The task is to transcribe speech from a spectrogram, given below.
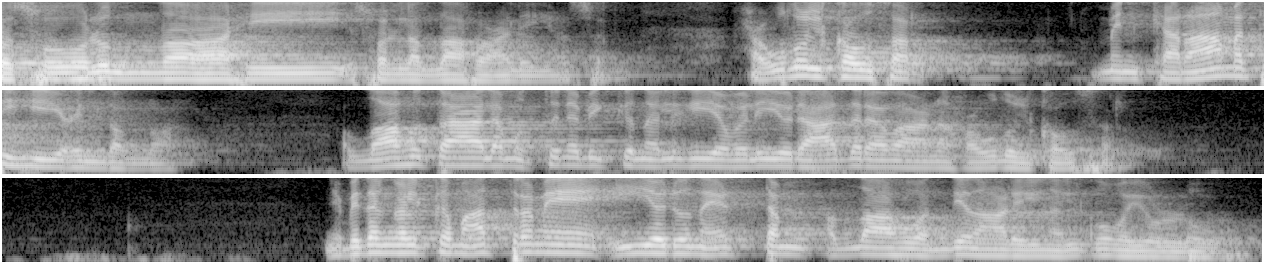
റസൂലുല്ലാഹി സല്ലല്ലാഹു അലൈഹി വസല്ലം. ഹൗദുൽ കൗസർ മിൻ കറാമത്തിഹി ഇൻദല്ലാഹ്. അള്ളാഹു താല മുത്തുനബിക്ക് നൽകിയ വലിയൊരു ആദരവാണ് ഹൗദുൽ കൗസർ. നിബിതങ്ങൾക്ക് മാത്രമേ ഈ ഒരു നേട്ടം അള്ളാഹു അന്ത്യനാളിൽ നൽകുകയുള്ളൂ.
